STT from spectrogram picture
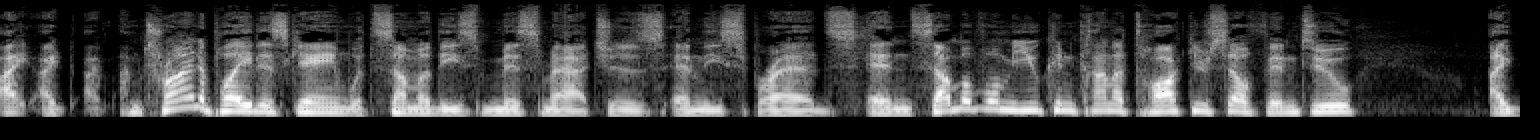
I, I I'm trying to play this game with some of these mismatches and these spreads, and some of them you can kind of talk yourself into. I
